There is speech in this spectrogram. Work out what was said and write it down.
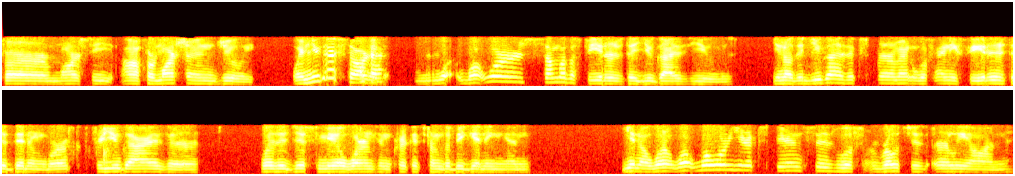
for Marcy, uh, for Marcia and Julie. When you guys started, what, what were some of the feeders that you guys used? You know, did you guys experiment with any feeders that didn't work for you guys, or was it just mealworms and crickets from the beginning? And you know, what what what were your experiences with roaches early on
